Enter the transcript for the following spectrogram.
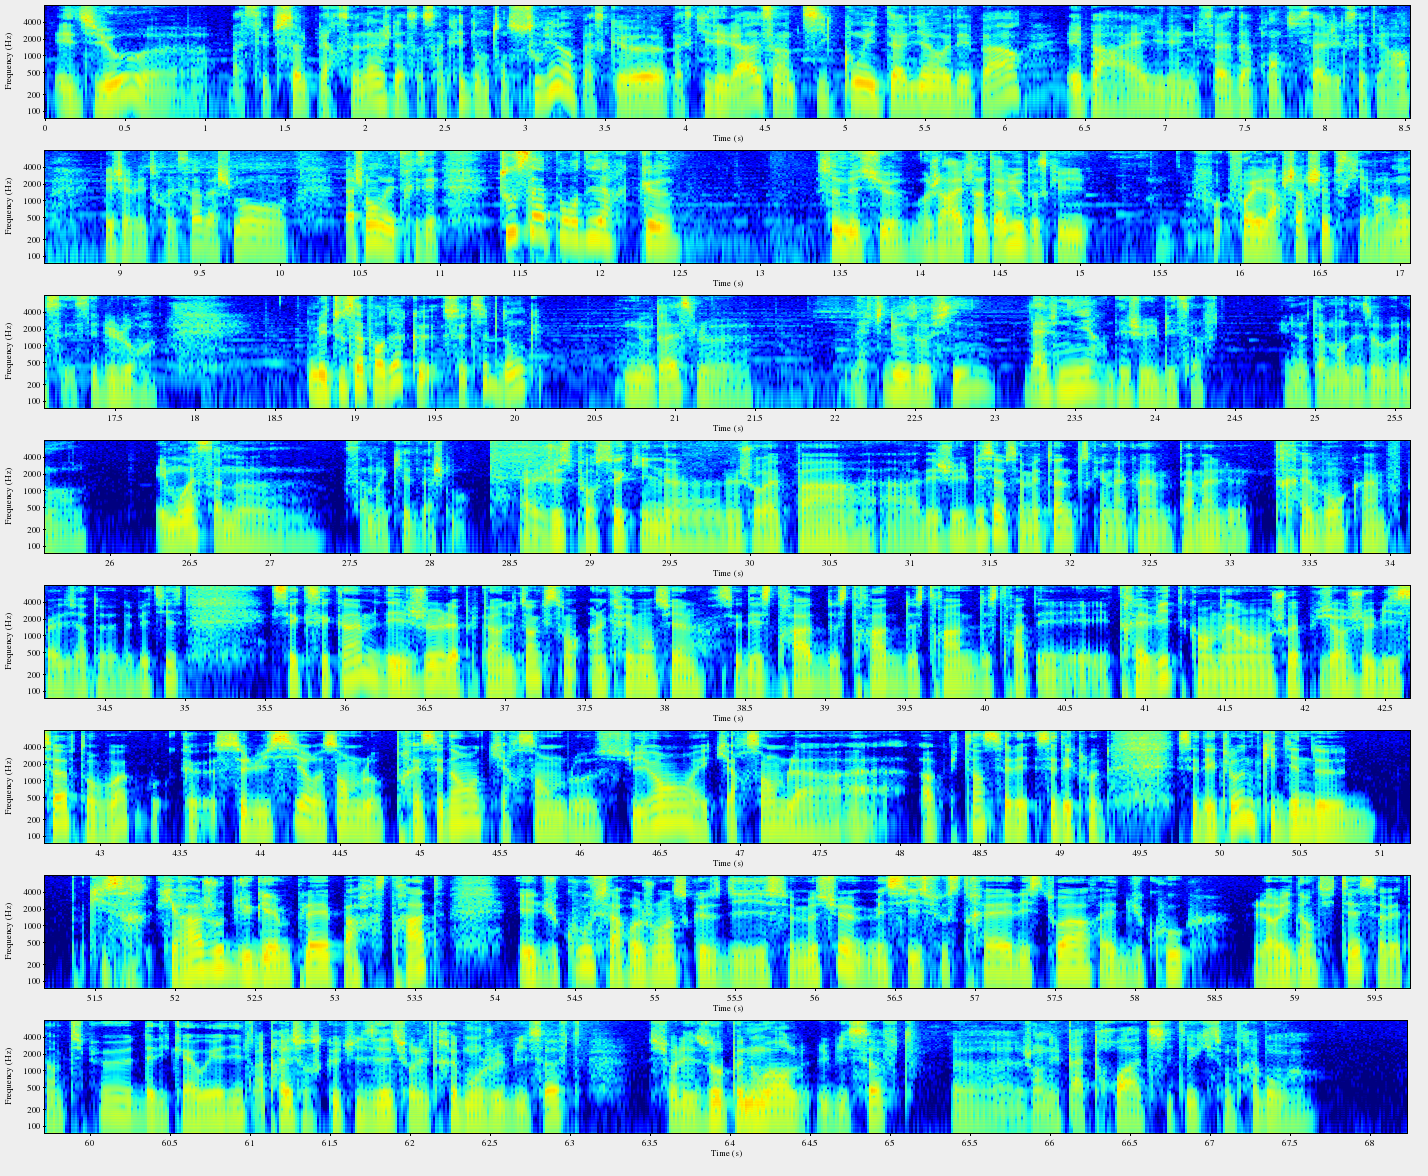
Ezio, euh, bah, c'est le seul personnage d'Assassin's Creed dont on se souvient, parce que parce qu'il est là, c'est un petit con italien au départ, et pareil, il a une phase d'apprentissage, etc. Et j'avais trouvé ça vachement, vachement maîtrisé. Tout ça pour dire que ce monsieur, j'arrête l'interview parce qu'il faut, aller la rechercher, parce qu'il y a vraiment, c'est c'est du lourd. hein. Mais tout ça pour dire que ce type, donc, nous dresse le, la philosophie, l'avenir des jeux Ubisoft, et notamment des open world. Et moi, ça me, ça m'inquiète vachement. Euh, juste pour ceux qui ne, ne joueraient pas à, des jeux Ubisoft, ça m'étonne parce qu'il y en a quand même pas mal de très bons quand même, faut pas dire de, bêtises. C'est que c'est quand même des jeux la plupart du temps qui sont incrémentiels. C'est des strates, de strates, de strates, de strates. Et, très vite, quand on a joué à plusieurs jeux Ubisoft, on voit que celui-ci ressemble au précédent, qui ressemble au suivant et qui ressemble à, à- oh putain, c'est des clones. C'est des clones qui viennent de qui, rajoutent du gameplay par strat et du coup ça rejoint ce que se dit ce monsieur mais s'ils soustraient l'histoire et du coup leur identité ça va être un petit peu délicat oui à dire Après, sur ce que tu disais sur les très bons jeux Ubisoft, sur les open world Ubisoft, euh, j'en ai pas trois à te citer qui sont très bons. hein.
